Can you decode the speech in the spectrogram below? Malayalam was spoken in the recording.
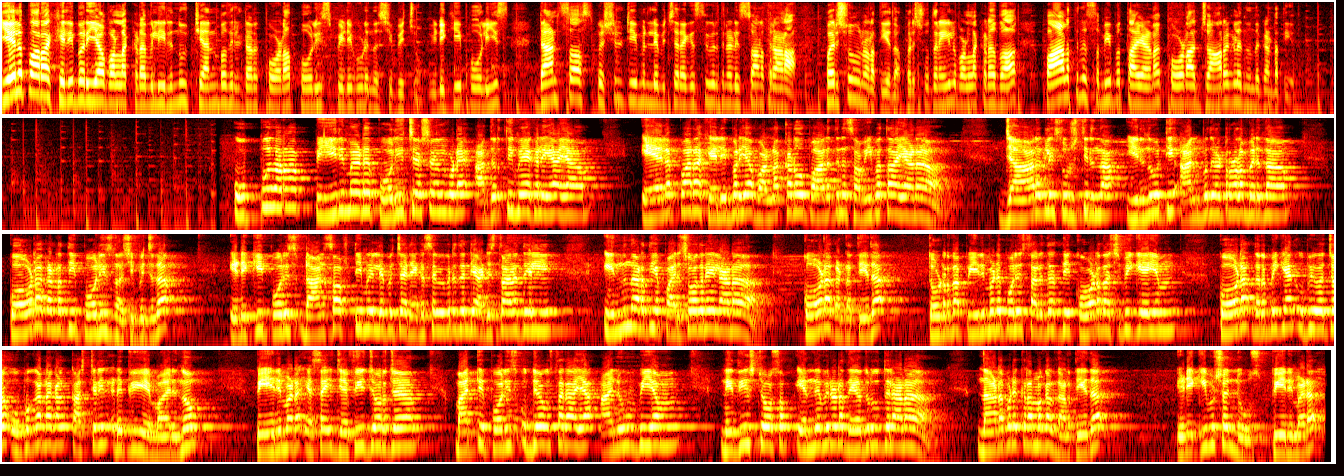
ഏലപ്പാറ ഹെലിബറിയ വള്ളക്കടവിൽ ഇരുന്നൂറ്റി അൻപത് ലിറ്റർ കോട പോലീസ് പിടികൂടി നശിപ്പിച്ചു. Idukki police DANSAF special ടീമിന് ലഭിച്ച രഹസ്യവിവരത്തിന്റെ അടിസ്ഥാനത്തിലാണ് പരിശോധന നടത്തിയത്. പരിശോധനയിൽ വള്ളക്കടവ് പാളത്തിന് സമീപത്തായാണ് കോട ജാറുകളിൽ നിന്ന് കണ്ടെത്തിയത്. ഉപ്പുതറ പീരുമേട് പോലീസ് സ്റ്റേഷനിലൂടെ അതിർത്തി മേഖലയായ ഏലപ്പാറ ഹെലിബറിയ വള്ളക്കടവ് പാലത്തിന് സമീപത്തായാണ് ജാറുകളിൽ സൂക്ഷിച്ചിരുന്ന ഇരുന്നൂറ്റി അൻപത് ലിറ്ററോളം വരുന്ന കോട കണ്ടെത്തി പോലീസ് നശിപ്പിച്ചത്. ഇടുക്കി പോലീസ് ഡാൻസ് ഓഫ് ടീമിന് ലഭിച്ച രഹസ്യവിവരത്തിന്റെ അടിസ്ഥാനത്തിൽ ഇന്ന് നടത്തിയ പരിശോധനയിലാണ് കോട കണ്ടെത്തിയത്. തുടർന്ന് പീരുമേട് പോലീസ് സ്ഥലത്തെത്തി കോട നശിപ്പിക്കുകയും കോട നിർമ്മിക്കാൻ ഉപയോഗിച്ച ഉപകരണങ്ങൾ കസ്റ്റഡിയിൽ എടുക്കുകയുമായിരുന്നു. Peermade S I Jeffy George മറ്റ് police ഉദ്യോഗസ്ഥരായ Anoop B M Nitheesh Joseph എന്നിവരുടെ നേതൃത്വത്തിലാണ് നടപടിക്രമങ്ങൾ നടത്തിയത്. Idukki vision news Peermade.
